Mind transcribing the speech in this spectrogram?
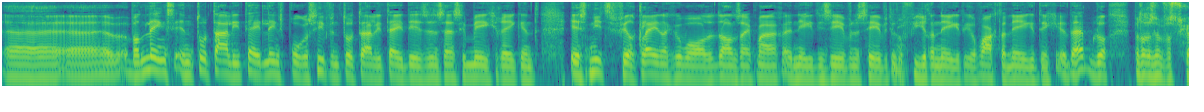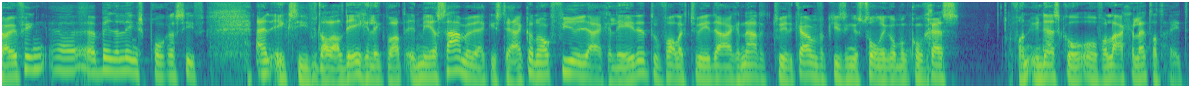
Uh, want links in totaliteit, links progressief in totaliteit... D66 meegerekend, is niet veel kleiner geworden... dan zeg maar 1977 of 94 of 98. Ik bedoel, maar er is een verschuiving binnen links progressief. En ik zie dan wel degelijk wat in meer samenwerking. Sterker nog, vier jaar geleden, toevallig twee dagen na de Tweede Kamerverkiezingen... stond ik op een congres van UNESCO over laaggeletterdheid.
